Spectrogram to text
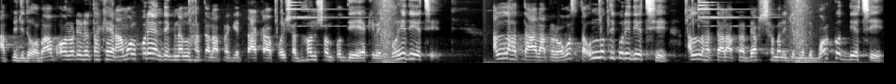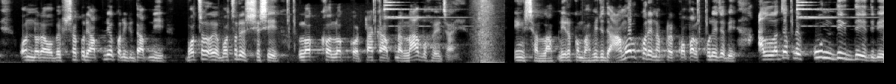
আপনি যদি অভাব অনটনে থাকেন, আমল করেন, দেখবেন আল্লাহ তাআলা আপনাকে টাকা, পয়সা, ধন সম্পদ দিয়ে একেবারে ভরে দিয়েছে। আল্লাহ তাআলা আপনার অবস্থা উন্নতি করে দিয়েছে। আল্লাহ তালা আপনার ব্যবসা বাণিজ্যের মধ্যে বরকত দিয়েছে। অন্যরাও ব্যবসা করে, আপনিও করেন কিন্তু আপনি বছর, বছরের শেষে লক্ষ লক্ষ টাকা আপনার লাভ হয়ে যায়। ইনশাল্লাহ আপনি এরকমভাবে যদি আমল করেন, আপনার কপাল খুলে যাবে। আল্লাহ যে আপনার কোন দিক দিয়ে দিবে,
